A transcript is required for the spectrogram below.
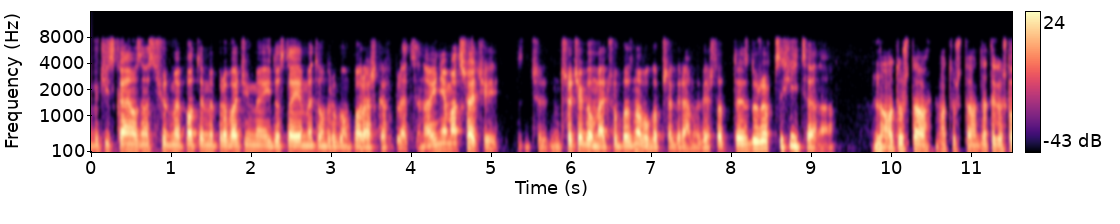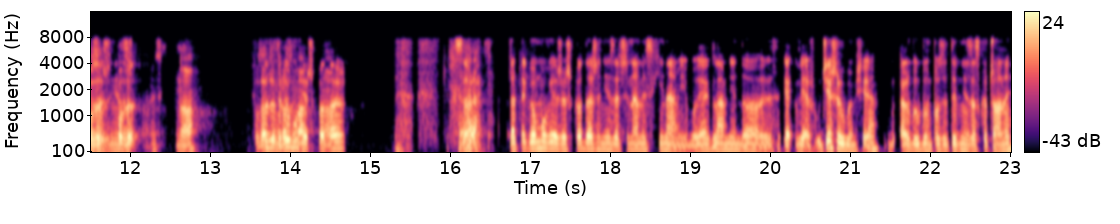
wyciskają z nas siódme poty, my prowadzimy i dostajemy tą drugą porażkę w plecy. No i nie ma trzeciej, trzeciego meczu, bo znowu go przegramy. Wiesz, to, to jest dużo w psychice. No, no otóż to, otóż to. Dlatego szkoda, poza, że nie... Poza, no. Poza no tym dlatego rozma- mówię, szkoda, no. Dlatego mówię, że szkoda, że nie zaczynamy z Chinami, bo jak dla mnie, no, jak, wiesz, ucieszyłbym się, ale byłbym pozytywnie zaskoczony.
